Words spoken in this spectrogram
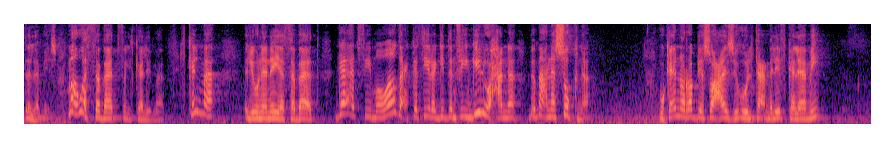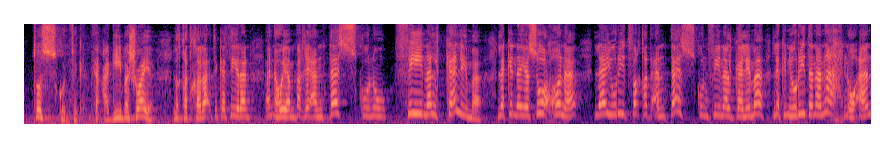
تلاميذ ما هو الثبات في الكلمة؟ الكلمة اليونانية ثبات جاءت في مواضع كثيرة جدا في إنجيل يوحنا بمعنى سكنة. وكأن الرب يسوع عايز يقول تعمل إيه في كلامي؟ تسكن في كلامي. عجيبة شوية. لقد قرأت كثيرا أنه ينبغي أن تسكن فينا الكلمة. لكن يسوع هنا لا يريد فقط أن تسكن فينا الكلمة لكن يريدنا نحن أن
